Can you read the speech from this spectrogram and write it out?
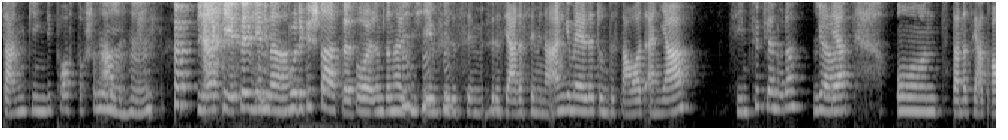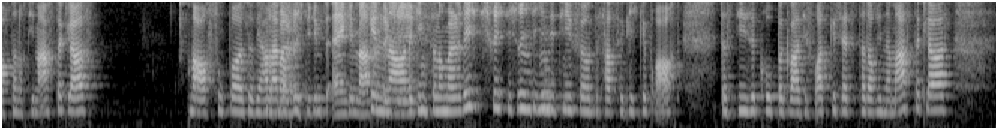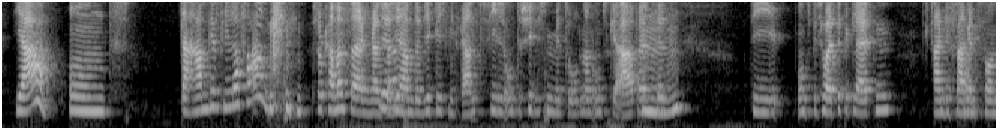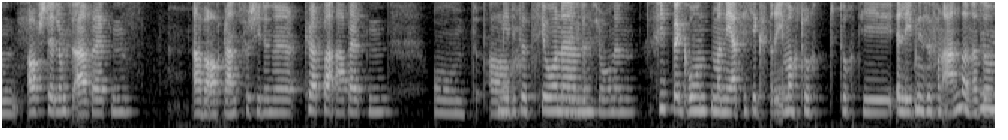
dann ging die Post doch schon ab. Die Rakete Genau. wurde gestartet. Voll. Und dann habe ich mich eben für das, Sem- für das Jahresseminar angemeldet und das dauert ein Jahr. Sieben Zyklen, oder? Ja. Ja. Und dann das Jahr drauf dann noch die Masterclass. War auch super. Also wir haben Nochmal einfach. richtig ins Eingemachte Genau, da geht. ging es dann nochmal richtig, richtig, richtig Mhm. in die Tiefe und das hat es wirklich gebraucht, dass diese Gruppe quasi fortgesetzt hat, auch in der Masterclass. Ja, und da haben wir viel erfahren. So kann man sagen. Also Ja. wir haben da wirklich mit ganz vielen unterschiedlichen Methoden an uns gearbeitet, Mhm. die uns bis heute begleiten. Angefangen von Aufstellungsarbeiten, aber auch ganz verschiedene Körperarbeiten und auch Meditationen, Meditationen. Feedbackrunden, man nähert sich extrem auch durch, durch die Erlebnisse von anderen. Also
